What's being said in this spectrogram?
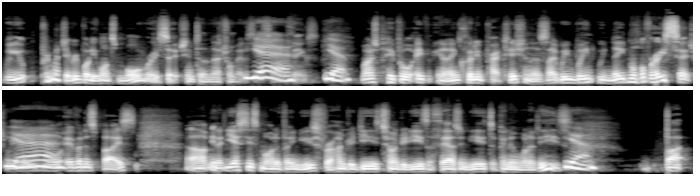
we pretty much everybody wants more research into the natural medicine side Yeah, of things. yeah. most people, you know, including practitioners, say we we, we need more research. We Yeah. need more evidence based. Um, you know, yes, this might have been used for hundred years, two hundred years, thousand years, depending on what it is. Yeah, But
